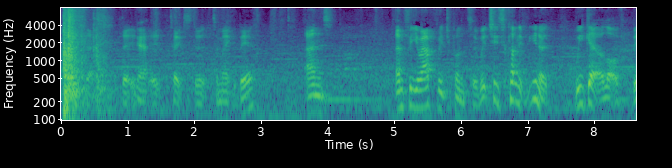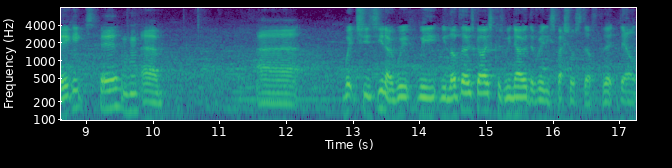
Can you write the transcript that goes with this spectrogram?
process that it, Yeah. it takes to, to make the beer, and and for your average punter, which is kind of you know we get a lot of beer geeks here, um, uh, which is you know we, we, we love those guys because we know the really special stuff that they'll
